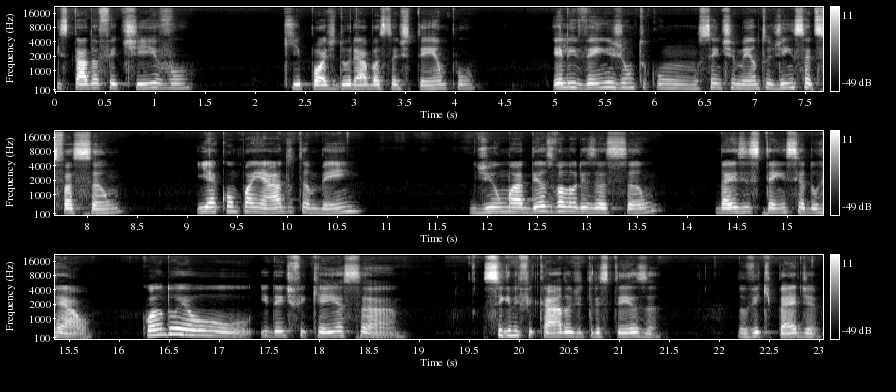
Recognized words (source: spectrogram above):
estado afetivo que pode durar bastante tempo. Ele vem junto com um sentimento de insatisfação e acompanhado também de uma desvalorização da existência do real. Quando eu identifiquei essa significado de tristeza no Wikipedia,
